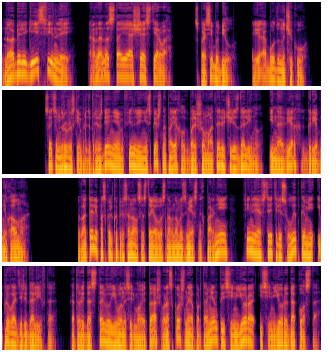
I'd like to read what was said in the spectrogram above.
Но берегись, Финлей. Она настоящая стерва. Спасибо, Билл. Я буду на чеку. С этим дружеским предупреждением Финли неспешно поехал к большому отелю через долину и наверх к гребню холма. В отеле, поскольку персонал состоял в основном из местных парней, Финлия встретили с улыбками и проводили до лифта, который доставил его на седьмой этаж в роскошные апартаменты сеньора и сеньоры да Коста.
